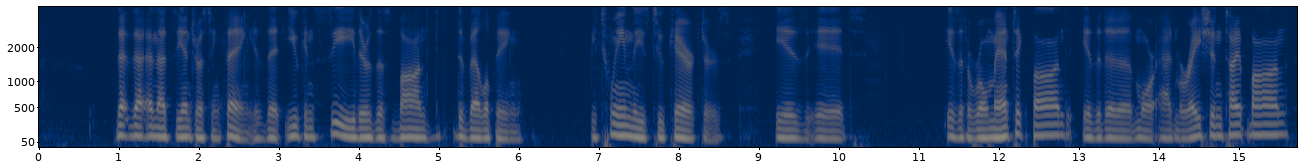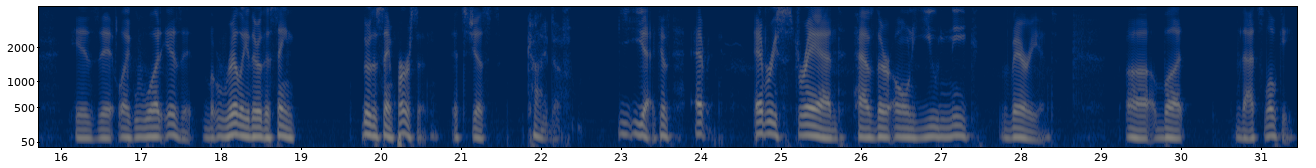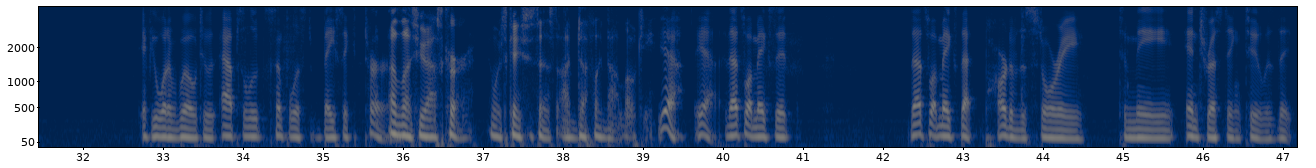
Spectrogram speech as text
that that and that's the interesting thing is that you can see there's this bond d- developing between these two characters. Is it is it a romantic bond? Is it a more admiration type bond? Is it like what is it? But really, they're the same. They're the same person. It's just Kind of. yeah, because every, every strand has their own unique variant. Uh, but that's Loki. If you want to go to absolute simplest basic terms. Unless you ask her, in which case she says, I'm definitely not Loki. Yeah, yeah. That's what makes it that's what makes that part of the story to me interesting too, is that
